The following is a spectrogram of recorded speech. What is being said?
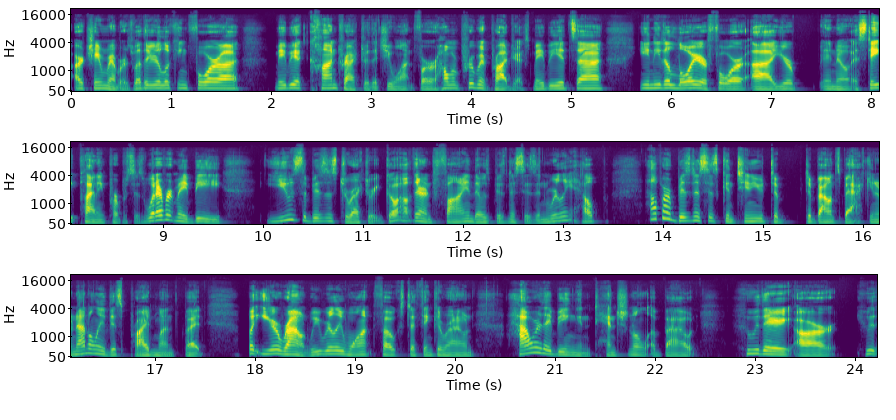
our chamber members. Whether you're looking for a maybe a contractor that you want for home improvement projects. Maybe it's uh you need a lawyer for uh, your you know estate planning purposes. Whatever it may be, use the business directory. Go out there and find those businesses and really help help our businesses continue to to bounce back. You know, not only this Pride Month, but but year round. We really want folks to think around how are they being intentional about who they are who,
